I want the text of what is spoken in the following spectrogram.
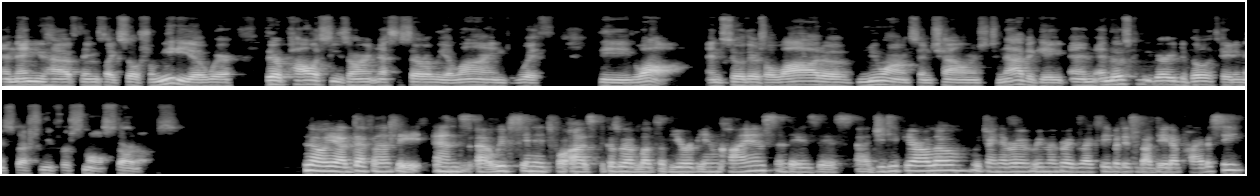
And then you have things like social media where their policies aren't necessarily aligned with the law. And so there's a lot of nuance and challenge to navigate and and those can be very debilitating especially for small startups no, yeah, definitely. And uh, we've seen it for us because we have lots of European clients, and there's this uh, GDPR law, which I never remember exactly, but it's about data privacy.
